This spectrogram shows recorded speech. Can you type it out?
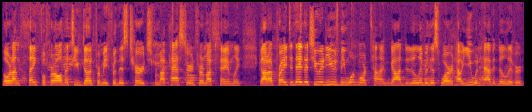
Lord, I'm thankful for all that you've done for me, for this church, for my pastor, and for my family. God, I pray today that you would use me one more time, God, to deliver this word how you would have it delivered,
